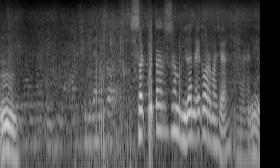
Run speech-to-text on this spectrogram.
hmm. sekitar 9 ekor mas ya. Nah ini.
